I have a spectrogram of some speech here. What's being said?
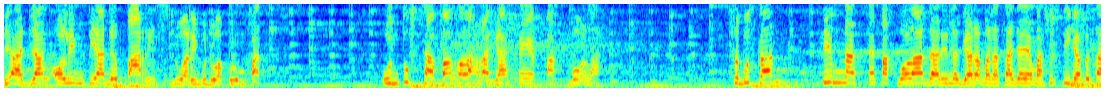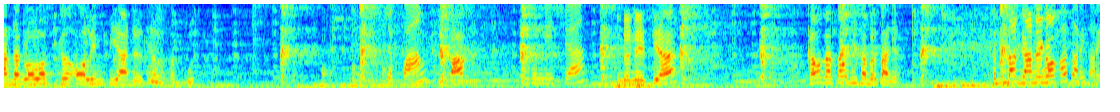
di ajang Olimpiade Paris 2024 untuk cabang olahraga sepak bola. Sebutkan timnas sepak bola dari negara mana saja yang masuk tiga besar dan lolos ke Olimpiade tersebut. Jepang, Jepang, Indonesia, Indonesia. Kalau nggak tahu bisa bertanya. Sebentar jangan nengok. Oh, sorry, sorry.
